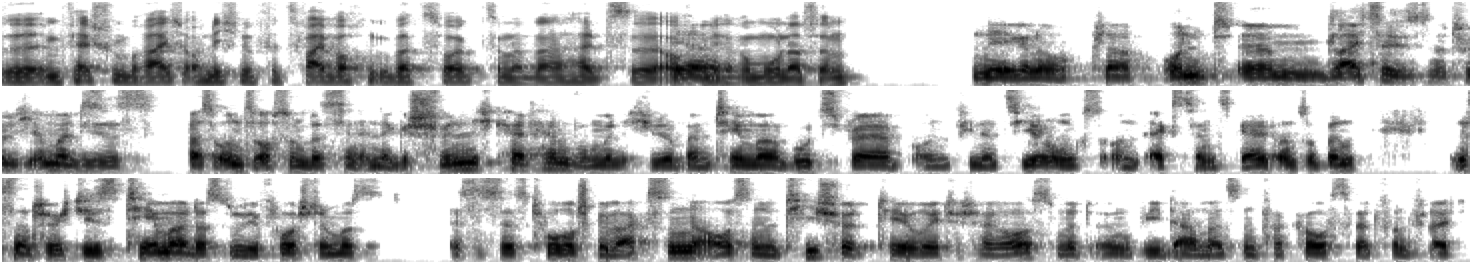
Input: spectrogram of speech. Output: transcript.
äh, im Fashion-Bereich auch nicht nur für zwei Wochen überzeugt, sondern dann halt äh, auch Ja. mehrere Monate. Nee, genau, klar. Und ähm, gleichzeitig ist natürlich immer dieses, was uns auch so ein bisschen in der Geschwindigkeit hemmt, womit ich wieder beim Thema Bootstrap und Finanzierungs- und externes Geld und so bin, ist natürlich dieses Thema, dass du dir vorstellen musst, es ist historisch gewachsen, aus einem T-Shirt theoretisch heraus mit irgendwie damals einem Verkaufswert von vielleicht,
